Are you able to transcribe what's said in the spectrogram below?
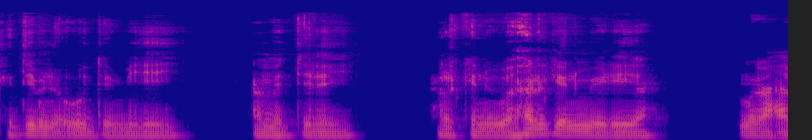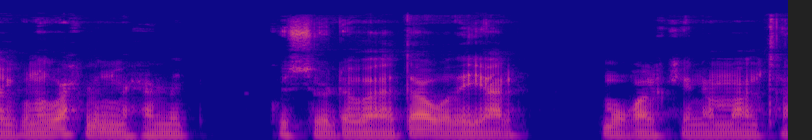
kadibna uu damiyey ama dilay halkani waa halgan midiya magacayguna waa axmed maxamed. Ku soo dhowaada daawadayaal muuqaalkeena maanta.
